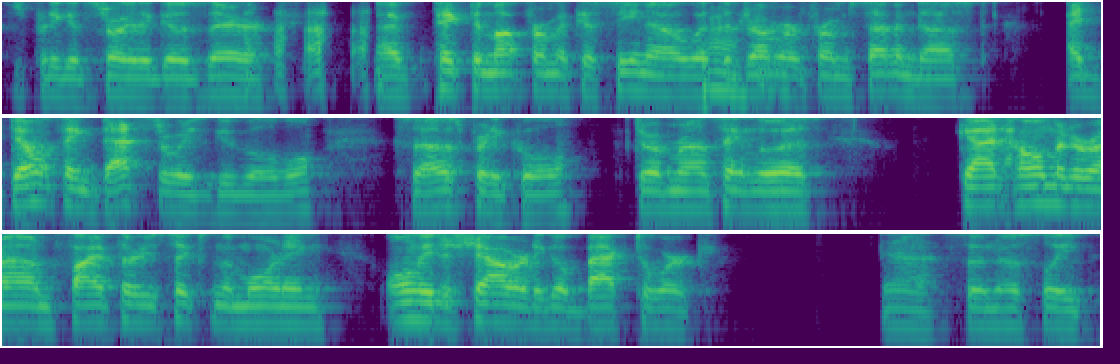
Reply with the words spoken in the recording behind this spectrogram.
There's a pretty good story that goes there. I picked him up from a casino with the uh-huh. drummer from Sevendust. I don't think that story is Googleable, so that was pretty cool. Drove him around St. Louis, got home at around 5:36 in the morning, only to shower to go back to work. Yeah, so no sleep.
